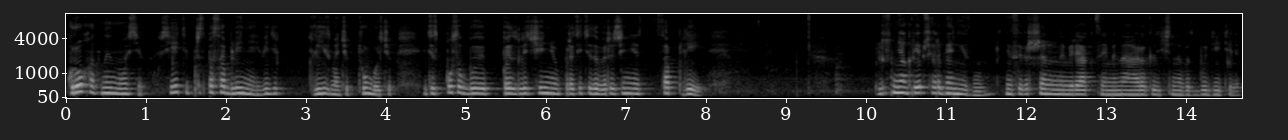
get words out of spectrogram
крохотный носик, все эти приспособления в виде клизмочек, трубочек, эти способы по извлечению, простите за выражение, соплей. Плюс неокрепший организм с несовершенными реакциями на различные возбудители.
